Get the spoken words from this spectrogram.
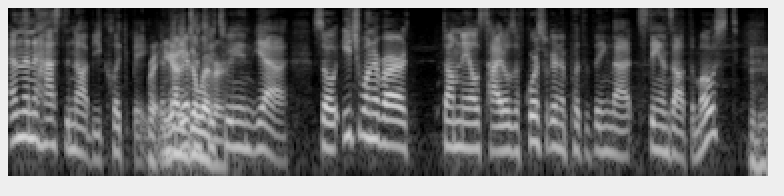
And then it has to not be clickbait. Right, And you gotta deliver. Between yeah, so each one of our thumbnails, titles, of course, we're going to put the thing that stands out the most. Mm-hmm.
